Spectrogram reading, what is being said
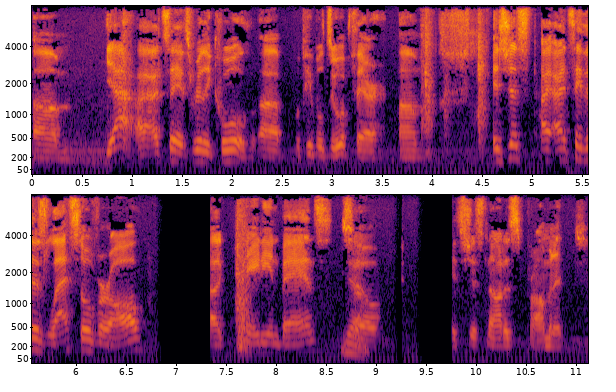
um, yeah, I'd say it's really cool uh, what people do up there. Um, it's just I, I'd say there's less overall uh, Canadian bands, so it's just not as prominent.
